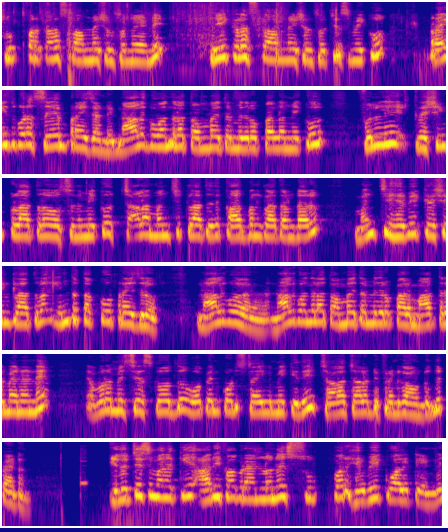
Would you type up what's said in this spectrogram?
సూపర్ కలర్స్ కాంబినేషన్స్ ఉన్నాయండి. త్రీ కలర్స్ కాంబినేషన్స్ వచ్చేసి మీకు ప్రైస్ కూడా సేమ్ ప్రైస్ అండి. నాలుగు వందల తొంభై తొమ్మిది రూపాయల్లో మీకు ఫుల్లీ క్రషింగ్ క్లాత్లో వస్తుంది మీకు. చాలా మంచి క్లాత్ ఇది కార్బన్ క్లాత్ అంటారు. మంచి హెవీ క్రషింగ్ క్లాత్లో ఇంత తక్కువ ప్రైస్లో నాలుగు నాలుగు వందల తొంభై తొమ్మిది రూపాయలు మాత్రమేనండి. ఎవరు మిస్ చేసుకోవద్దు. ఓపెన్ కోడ్ స్టైల్ మీకు ఇది. చాలా చాలా డిఫరెంట్గా ఉంటుంది ప్యాటర్న్. ఇది వచ్చేసి మనకి ఆరిఫా బ్రాండ్లోనే సూపర్ హెవీ క్వాలిటీ అండి.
